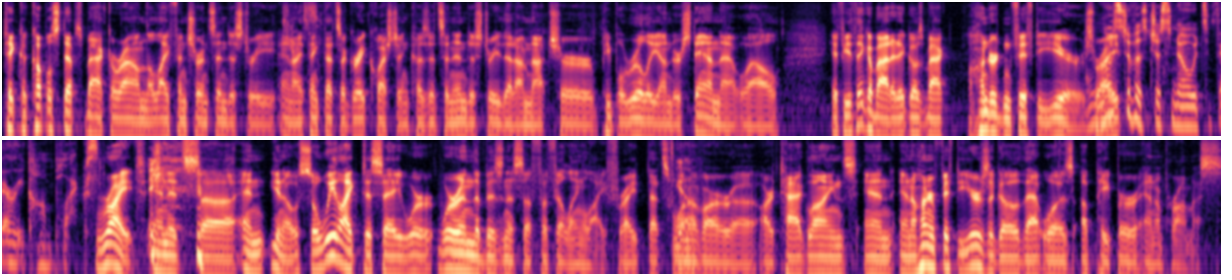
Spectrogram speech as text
take a couple steps back around the life insurance industry, and I think that's a great question because it's an industry that I'm not sure people really understand that well if you think about it, it goes back 150 years, and right? Most of us just know it's very complex, right? And it's uh, and you know, so we like to say we're we're in the business of fulfilling life, right? That's one yeah. of our uh, our taglines. And and 150 years ago, that was a paper and a promise.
